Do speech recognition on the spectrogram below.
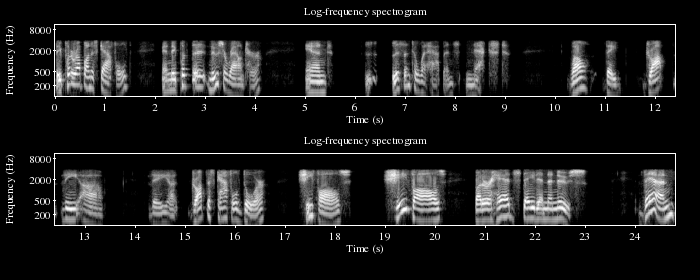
They put her up on the scaffold, and they put the noose around her, and l- listen to what happens next. Well, they drop the uh, they uh, drop the scaffold door. She falls. She falls, but her head stayed in the noose. Then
